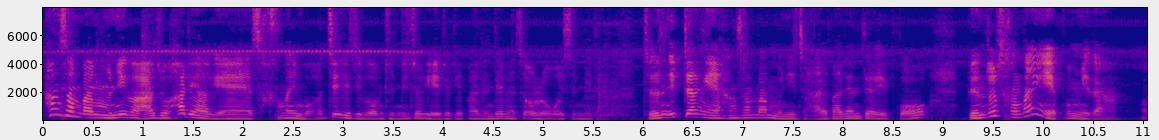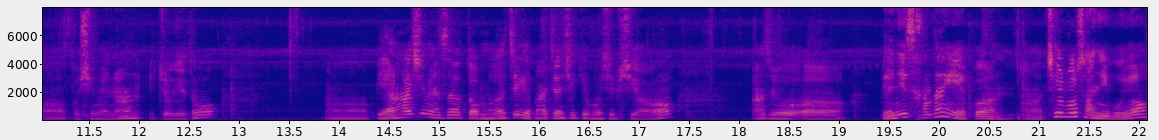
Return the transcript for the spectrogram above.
항산반 무늬가 아주 화려하게 상당히 멋지게 지금 전지적에 이렇게 발현되면서 올라오고 있습니다. 전 입장에 항산반 무늬 잘 발현되어 있고 변도 상당히 예쁩니다. 어, 보시면은 이쪽에도 어, 비양하시면서 또 멋지게 발전시켜 보십시오. 아주 어, 면이 상당히 예쁜 어, 칠보산이고요.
